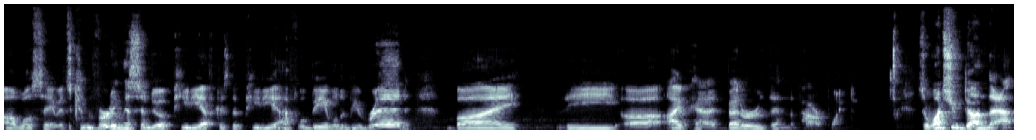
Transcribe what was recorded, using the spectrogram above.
uh, we'll save. It's converting this into a PDF because the PDF will be able to be read by the uh, iPad better than the PowerPoint. So once you've done that,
